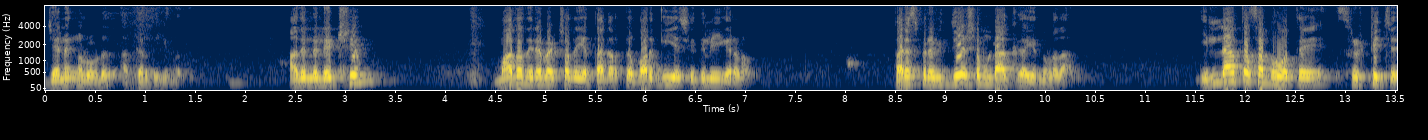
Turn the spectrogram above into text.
ജനങ്ങളോട് അഭ്യർത്ഥിക്കുന്നത്. അതിന്റെ ലക്ഷ്യം മതനിരപേക്ഷതയെ തകർത്ത് വർഗീയ ശിഥിലീകരണം പരസ്പര വിദ്വേഷമുണ്ടാക്കുക എന്നുള്ളതാണ്. ഇല്ലാത്ത സംഭവത്തെ സൃഷ്ടിച്ച്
